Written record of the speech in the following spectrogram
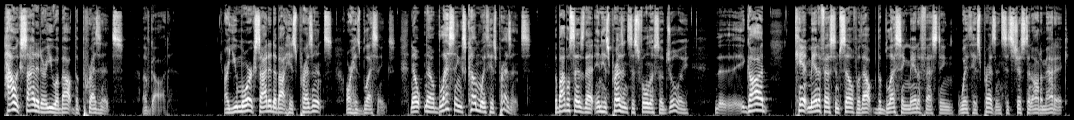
How excited are you about the presence of God? Are you more excited about his presence or his blessings? Now, now blessings come with his presence. The Bible says that in his presence is fullness of joy. God can't manifest himself without the blessing manifesting with his presence. It's just an automatic.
